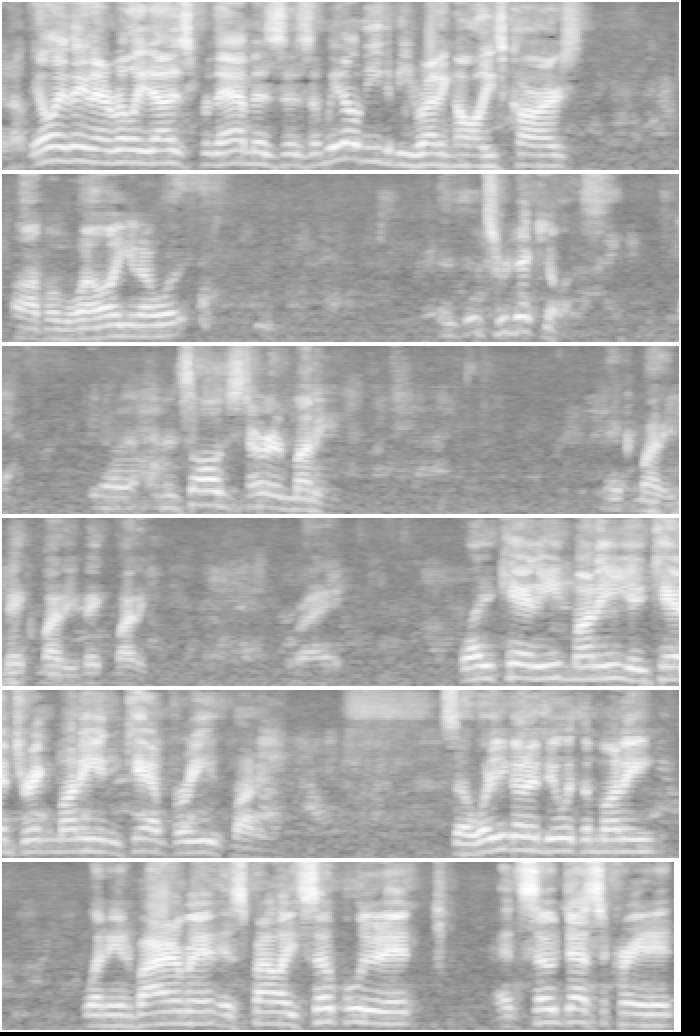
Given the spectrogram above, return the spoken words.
you know, the only thing that really does for them is is that we don't need to be running all these cars off of oil. You know, it- it's ridiculous. You know, and it's all just earn money, make money, make money, make money. Right. Well, you can't eat money, you can't drink money, and you can't breathe money. So, what are you going to do with the money when the environment is probably so polluted and so desecrated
